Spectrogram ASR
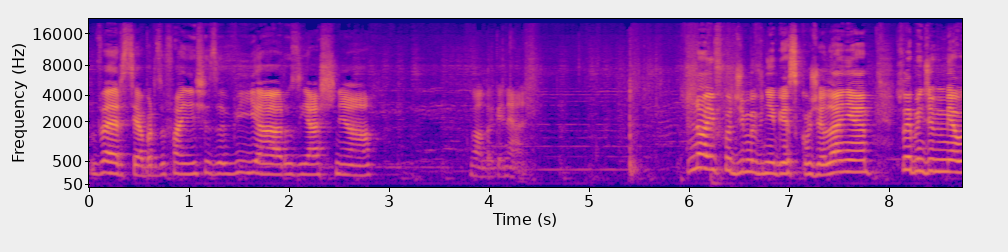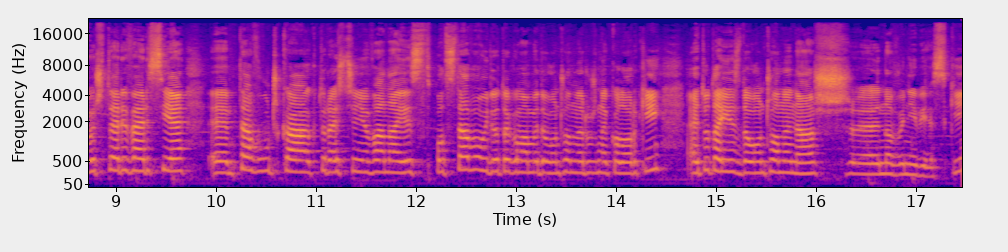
wersja. Bardzo fajnie się zawija, rozjaśnia. Wygląda genialnie. No i wchodzimy w niebiesko-zielenie. Tutaj będziemy miały cztery wersje. E, Ta włóczka, która jest cieniowana, jest podstawą i do tego mamy dołączone różne kolorki. E, Tutaj jest dołączony nasz e, nowy niebieski.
